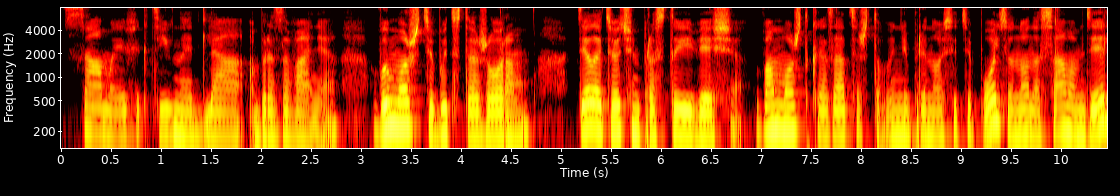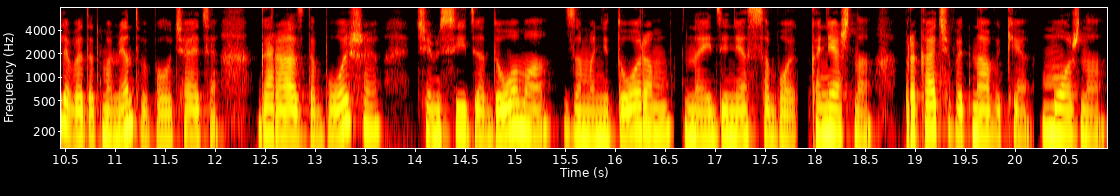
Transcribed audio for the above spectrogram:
самой эффективной для образования. Вы можете быть стажером, делать очень простые вещи. Вам может казаться, что вы не приносите пользу, но на самом деле в этот момент вы получаете гораздо больше, чем сидя дома за монитором наедине с собой. Конечно, прокачивать навыки можно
